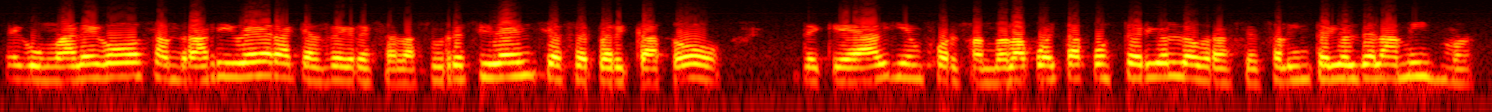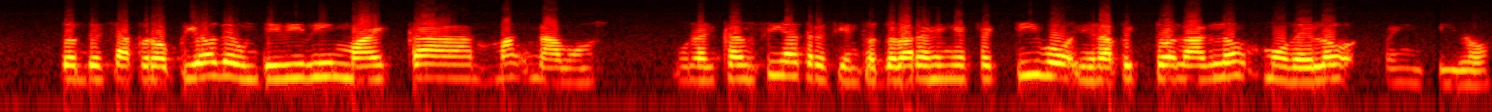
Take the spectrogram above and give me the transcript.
Según alegó Sandra Rivera, que al regresar a su residencia se percató de que alguien forzando la puerta posterior logró acceso al interior de la misma, donde se apropió de un DVD marca Magnavox, una alcancía, 300 dólares en efectivo y una pistola Glock modelo 22,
